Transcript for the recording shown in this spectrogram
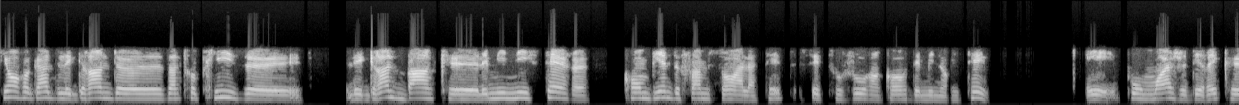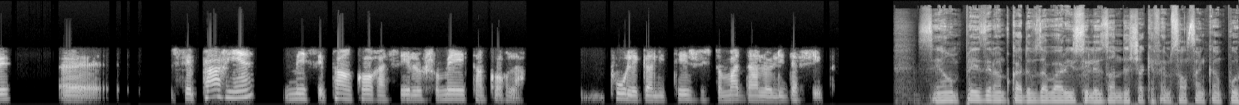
Si on regarde les grandes euh, entreprises, les grandes banques, les ministères, combien de femmes sont à la tête, c'est toujours encore des minorités. Et pour moi, je dirais que c'est pas rien, mais c'est pas encore assez. Le chemin est encore là pour l'égalité justement dans le leadership. C'est un plaisir en tout cas de vous avoir eu sur les zones de chaque FM 105 pour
